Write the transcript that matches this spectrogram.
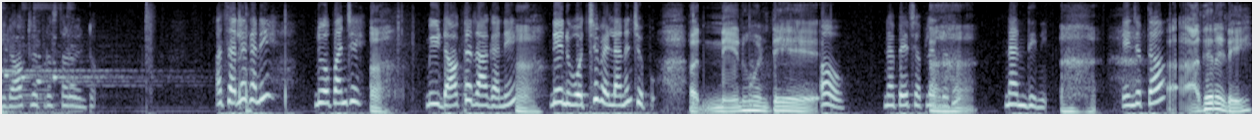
ఈ డాక్టర్ ఎప్పుడు వస్తాడో ఏంటో. అది సర్లే కానీ నువ్వు పని చేయి. ఆ, మీ డాక్టర్ రాగానే ఆ. నేను వచ్చి వెళ్ళానని చెప్పు. ఆ, నేను అంటే ఓ నా పేరు చెప్పలేదు కదా? ఆహా. నందిని. ఏం చెప్తావు? ఆ, అదేనండి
